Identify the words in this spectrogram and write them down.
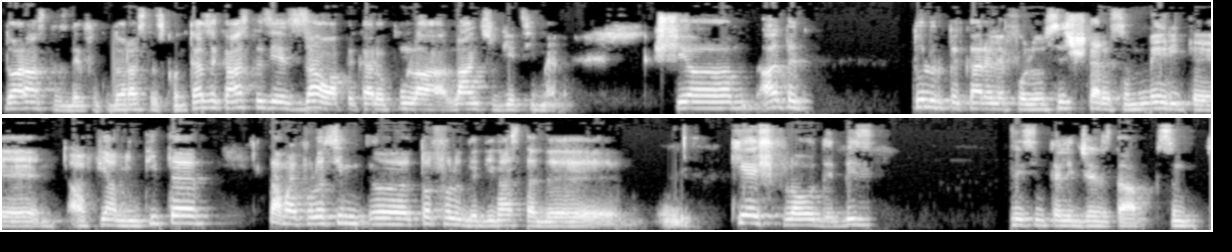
doar astăzi de făcut, doar astăzi contează, că astăzi e zaua pe care o pun la lanțul vieții mele. Și uh, alte tooluri pe care le folosesc și care să merite a fi amintite, da, mai folosim uh, tot felul de din asta de cash flow, de business business intelligence, dar sunt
